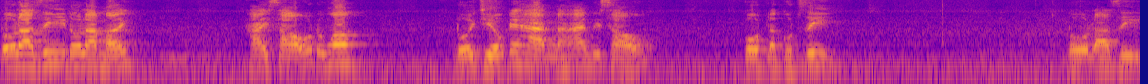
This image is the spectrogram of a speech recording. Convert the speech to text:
Đô la gì đô la mấy? 26 đúng không? Đối chiếu cái hàng là 26 cột là cột gì đô la gì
